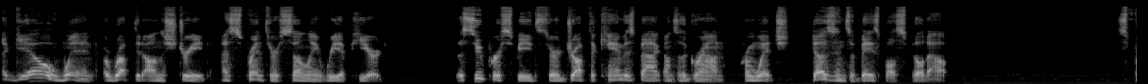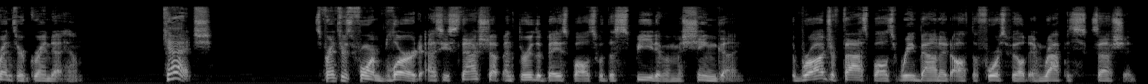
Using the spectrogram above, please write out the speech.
A gale of wind erupted on the street as Sprinter suddenly reappeared. The super speedster dropped a canvas bag onto the ground, from which dozens of baseballs spilled out. Sprinter grinned at him. Catch! Sprinter's form blurred as he snatched up and threw the baseballs with the speed of a machine gun. The barrage of fastballs rebounded off the force field in rapid succession,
